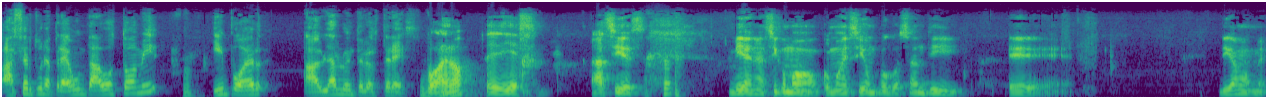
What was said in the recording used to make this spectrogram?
hacerte una pregunta a vos, Tommy, y poder hablarlo entre los tres. Bueno, de Así es. Bien, así como, como decía un poco Santi, eh, digamos,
